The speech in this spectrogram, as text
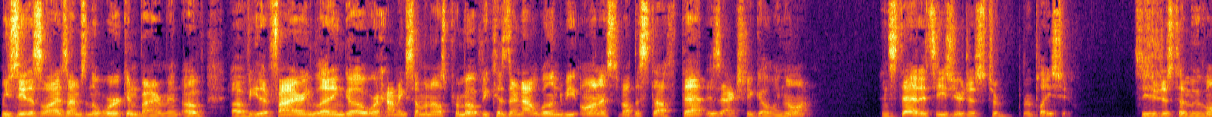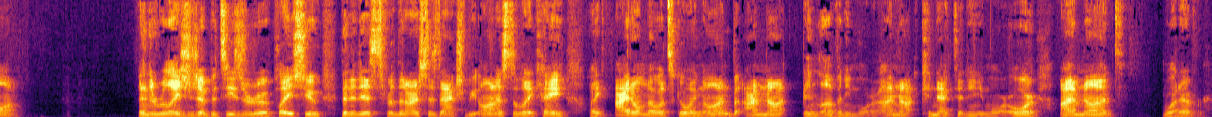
You see this a lot of times in the work environment of, of either firing, letting go, or having someone else promote because they're not willing to be honest about the stuff that is actually going on. Instead, it's easier just to replace you. It's easier just to move on. In the relationship, it's easier to replace you than it is for the narcissist to actually be honest of like, hey, like I don't know what's going on, but I'm not in love anymore. I'm not connected anymore, or I'm not whatever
